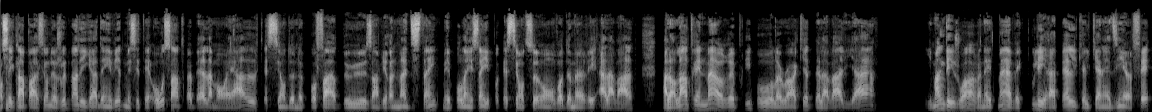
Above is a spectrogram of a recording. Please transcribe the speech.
On sait que l'an passé, on a joué devant des gradins vides, mais c'était au Centre Belle à Montréal. Question de ne pas faire deux environnements distincts, mais pour l'instant, il n'est pas question de ça. On va demeurer à Laval. Alors, l'entraînement a repris pour le Rocket de Laval hier. Il manque des joueurs, honnêtement, avec tous les rappels que le Canadien a fait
